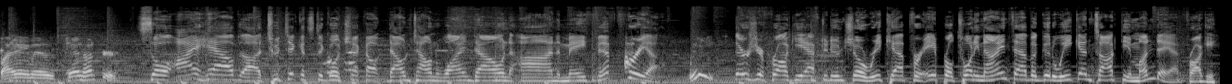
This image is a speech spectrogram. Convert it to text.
My name is Ken Hunter. So I have uh, two tickets to go check out Downtown Wine Down on May 5th for you. There's your Froggy Afternoon Show recap for April 29th. Have a good weekend. Talk to you Monday at Froggy.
